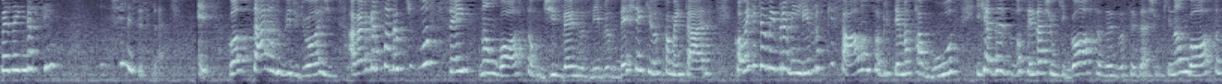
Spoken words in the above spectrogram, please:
Mas ainda assim, não tinha necessidade. Gostaram do vídeo de hoje? Agora eu quero saber o que vocês não gostam de ver nos livros. Deixem aqui nos comentários. Comentem também pra mim livros que falam sobre temas tabus e que às vezes vocês acham que gostam, às vezes vocês acham que não gostam.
